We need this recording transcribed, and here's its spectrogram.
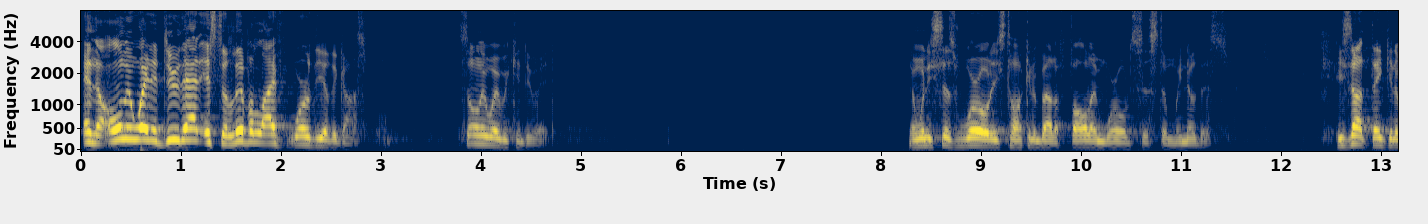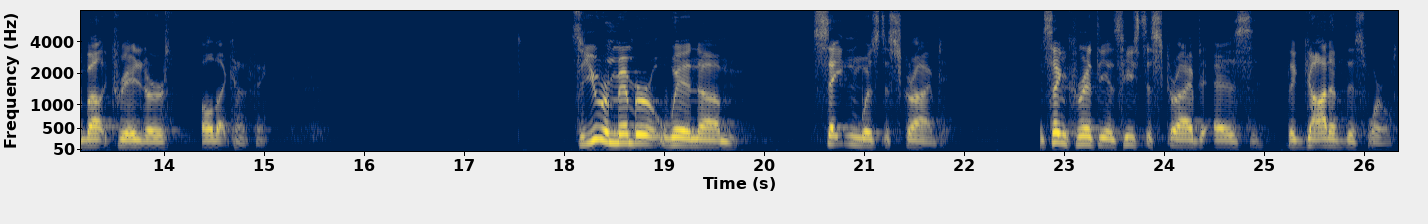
And the only way to do that is to live a life worthy of the gospel. It's the only way we can do it. And when he says world, he's talking about a fallen world system. We know this. He's not thinking about created earth, all that kind of thing. So you remember when um, Satan was described. In Second Corinthians, he's described as the God of this world.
